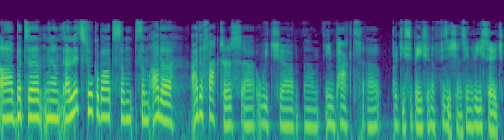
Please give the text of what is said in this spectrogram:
Uh, but uh, um, uh, let's talk about some some other other factors uh, which um, impact participation of physicians in research,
